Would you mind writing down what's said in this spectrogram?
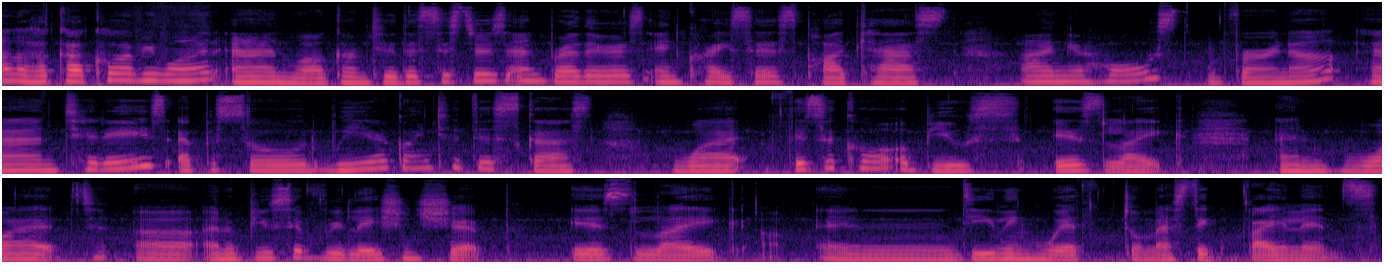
Aloha kakou, everyone, and welcome to the Sisters and Brothers in Crisis podcast. I'm your host, Verna, and today's episode we are going to discuss what physical abuse is like and what uh, an abusive relationship is like in dealing with domestic violence.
